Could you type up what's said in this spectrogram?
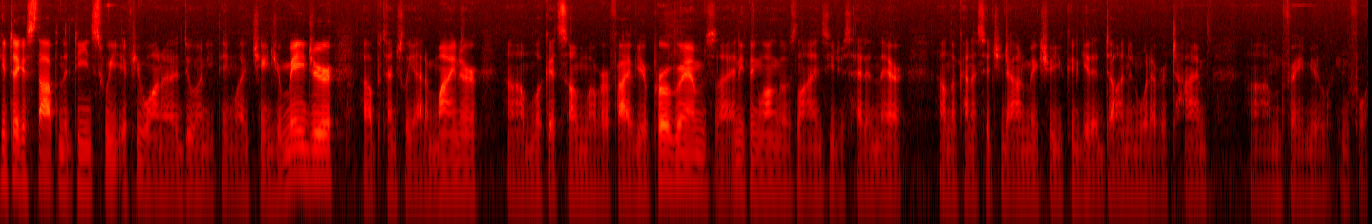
can take a stop in the Dean Suite if you want to do anything like change your major, uh, potentially add a minor, um, look at some of our five-year programs, uh, anything along those lines, you just head in there. Um, they'll kind of sit you down and make sure you can get it done in whatever time um, frame you're looking for.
